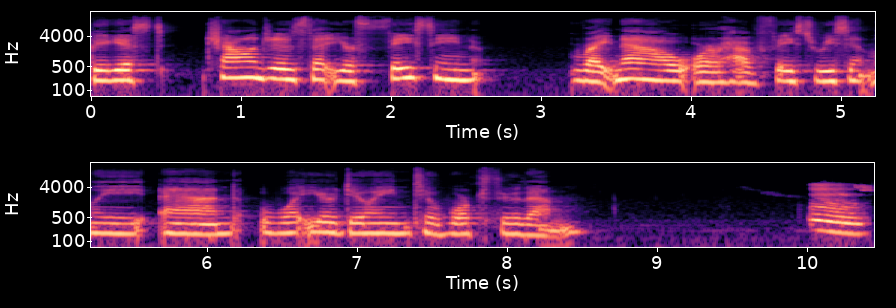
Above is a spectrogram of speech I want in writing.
biggest challenges that you're facing right now or have faced recently and what you're doing to work through them? Mm.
